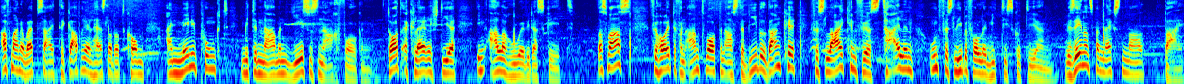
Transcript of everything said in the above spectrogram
auf meiner Webseite gabrielhäsler.com einen Menüpunkt mit dem Namen Jesus nachfolgen. Dort erkläre ich dir in aller Ruhe, wie das geht. Das war's für heute von Antworten aus der Bibel. Danke fürs Liken, fürs Teilen und fürs liebevolle Mitdiskutieren. Wir sehen uns beim nächsten Mal. Bye.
